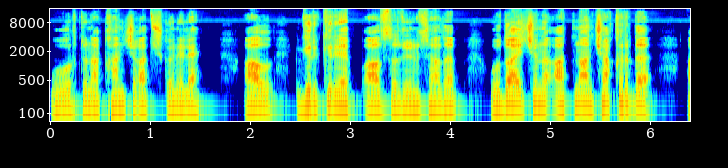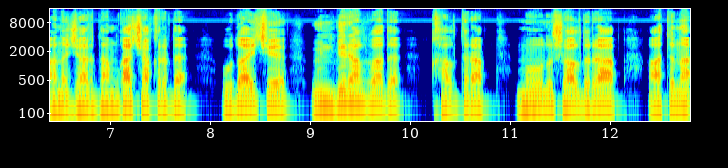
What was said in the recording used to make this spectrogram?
Ууртуна канчыга түшкөн эле. Ал киркиреп алсыз үн салып удайчыны атынан чакырды. Аны жардамга чакырды. Удайчы үн бере албады калтырап мууну шалдырап атына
